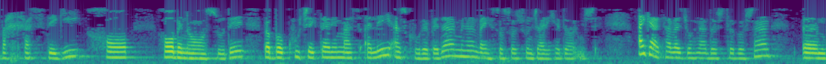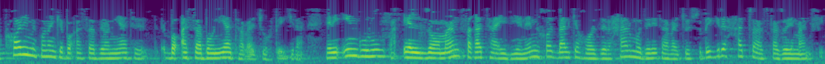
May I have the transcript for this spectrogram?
و خستگی خواب خواب ناآسوده و با کوچکترین مسئله از کوره به در میرن و احساساتشون جریه دار میشه. اگر توجه نداشته باشن کاری می‌کنن که با عصبانیت با عصبانیت توجه بگیرن. یعنی این گروه الزاما فقط تاییدیه نمی‌خواد بلکه حاضر هر مدلی توجهش رو بگیره حتی از فضای منفی.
